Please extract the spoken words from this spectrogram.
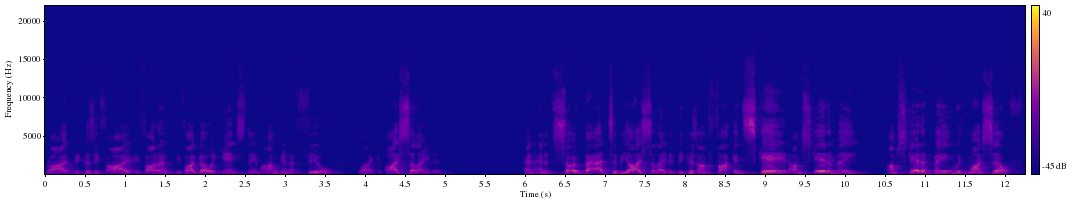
right? Because if I if I don't if I go against them, I'm gonna feel like isolated. And and it's so bad to be isolated because I'm fucking scared. I'm scared of me. I'm scared of being with myself.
